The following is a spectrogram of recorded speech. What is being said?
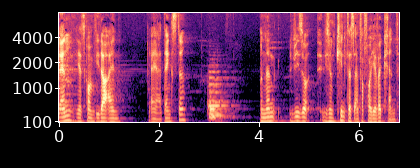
Denn jetzt kommt wieder ein, ja, ja, denkste. Und dann wie so, wie so ein Kind, das einfach vor dir wegrennt.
